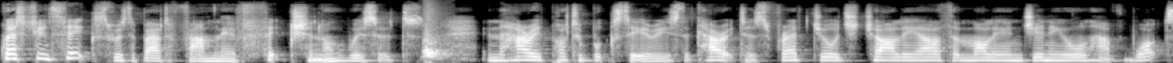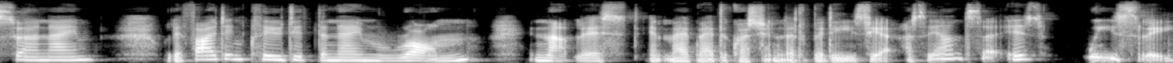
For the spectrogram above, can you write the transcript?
Question six was about a family of fictional wizards. In the Harry Potter book series, the characters Fred, George, Charlie, Arthur, Molly, and Ginny all have what surname? Well, if I'd included the name Ron in that list, it may have made the question a little bit easier, as the answer is Weasley.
